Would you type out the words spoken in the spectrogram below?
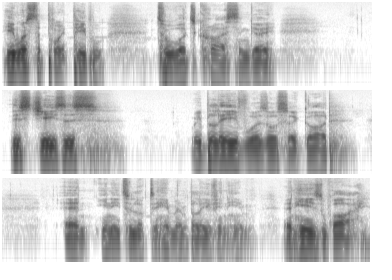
He wants to point people towards Christ and go, This Jesus, we believe, was also God, and you need to look to him and believe in him. And here's why.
